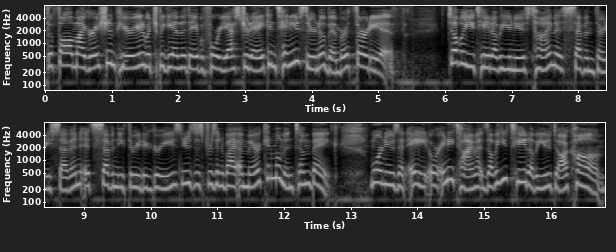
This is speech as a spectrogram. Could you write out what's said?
The fall migration period, which began the day before yesterday, continues through November 30th. WTAW News Time is 737. It's 73 degrees. News is presented by American Momentum Bank. More news at 8 or anytime at WTAW.com.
